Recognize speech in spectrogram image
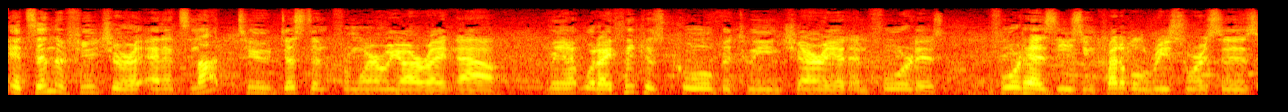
It's in the future, and it's not too distant from where we are right now. I mean, what I think is cool between Chariot and Ford is Ford has these incredible resources,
